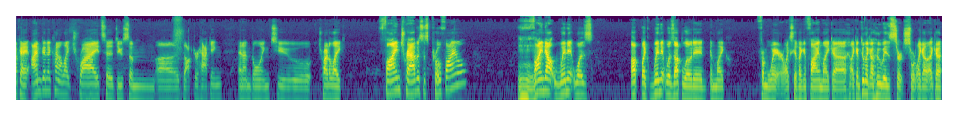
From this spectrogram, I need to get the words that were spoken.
Okay, I'm gonna kind of like try to do some uh, doctor hacking, and I'm going to try to like find Travis's profile, Mm-hmm. find out when it was up, like when it was uploaded, and like from where. Like, see if I can find like a like I'm doing like a WHOIS search sort of like a like a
